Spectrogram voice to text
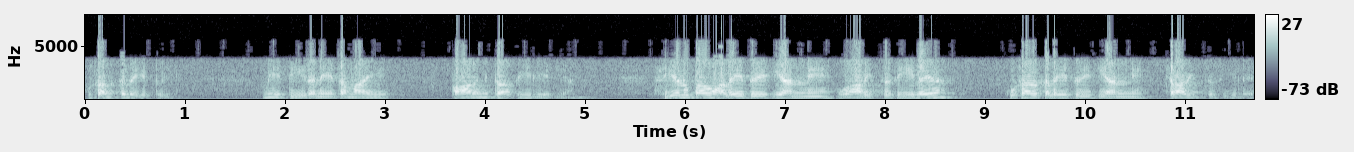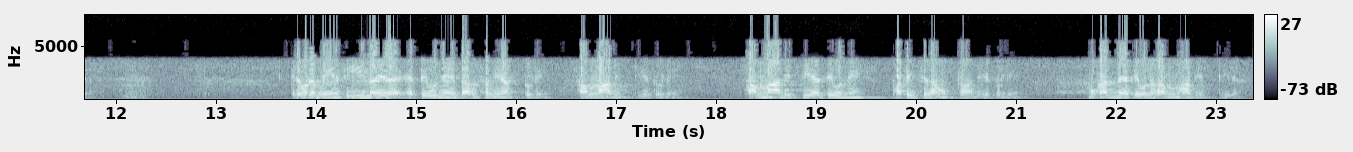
කුසල් කළ යුතුයි මේ තීරණය තමයි පාරමිතා සීලය කියන්නේ. සියලු පව් හල යුතුය කියන්නේ වාරිත්‍ර සීලය, කුසල් කළ යුතුය කියන්නේ චාරිත්‍ර සීලය. එතකොට මේ සීලය ඇති උනේ දර්ශනයක් තුළින්, සම්මාදිට්ඨිය තුළින්. සම්මාදිට්ඨිය ඇති උනේ පටිච්ච සමුප්පාදය තුළින්. මොකක්ද ඇති වුණ සම්මාදිට්ඨිය?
